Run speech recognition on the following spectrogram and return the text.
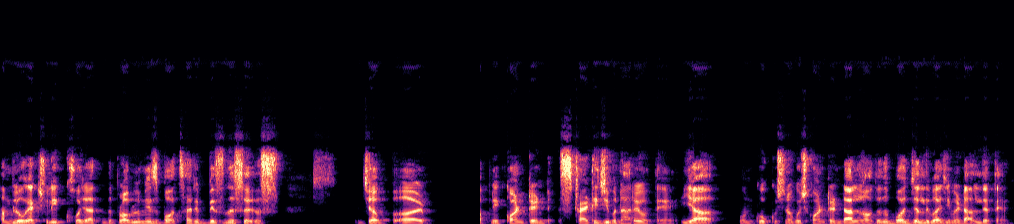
हम लोग एक्चुअली खो जाते हैं। द प्रॉब्लम इज़ बहुत सारे बिजनेसेस जब अपने कंटेंट स्ट्रेटेजी बना रहे होते हैं या उनको कुछ ना कुछ कंटेंट डालना होता है तो बहुत जल्दीबाजी में डाल देते हैं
